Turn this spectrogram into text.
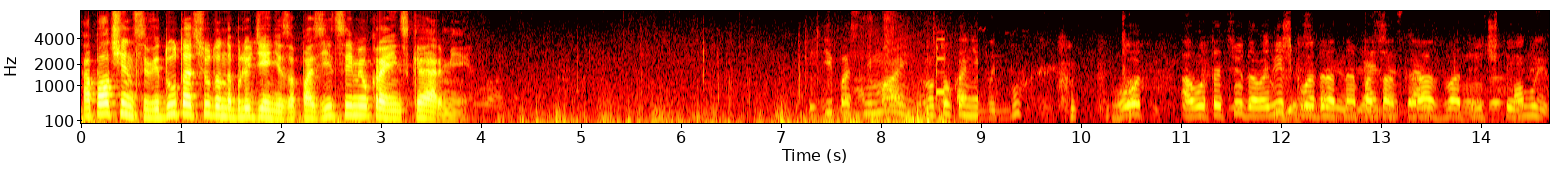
Ополченцы ведут отсюда наблюдение за позициями украинской армии. Иди поснимай, но только не... Вот. А вот отсюда, вы видишь, квадратная посадка. Раз, два, три, четыре.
